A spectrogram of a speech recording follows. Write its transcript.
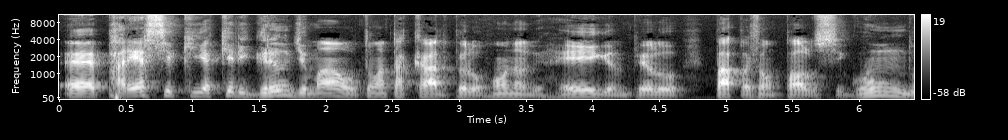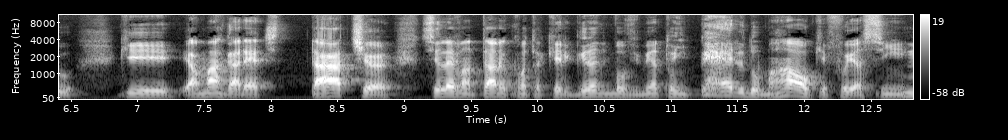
é, parece que aquele grande mal tão atacado pelo Ronald Reagan, pelo Papa João Paulo II, que a Margaret Thatcher se levantaram contra aquele grande movimento, o Império do Mal, que foi assim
